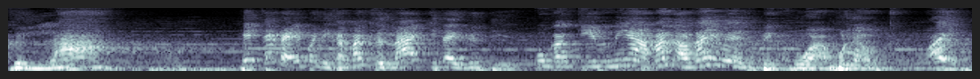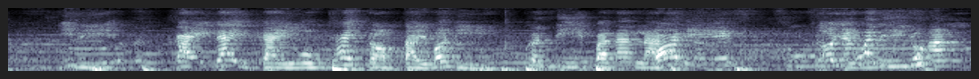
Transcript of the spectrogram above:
ขึ้นล่างเฮ็ดจังได๋บัดนี้คันมันขึ้นลากินได้อยุติกูก็กินเนี่ยมันเอาได้เว้ยไปขัวพุ่นแล้วไอ้ยอีหลีไก่ได้ไก่องค์ไช่จอมไตบ่ดี เพิ่นดีปานนั้นล่ะบ่ดีเอายังไม่ดีอยู่หันอุ้ย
